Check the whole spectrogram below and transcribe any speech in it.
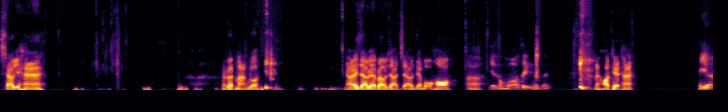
Sao vậy hả? Nó rất mạng luôn. Nói giờ để vào giả giả giả bộ ho. À. Dạ không ho thiệt mà thầy. Mày ho thiệt hả? Dạ.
